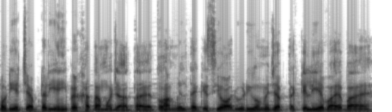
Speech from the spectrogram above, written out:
और ये चैप्टर यहीं पर खत्म हो जाता है। तो हम मिलते हैं किसी और वीडियो में, जब तक के लिए बाय बाय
